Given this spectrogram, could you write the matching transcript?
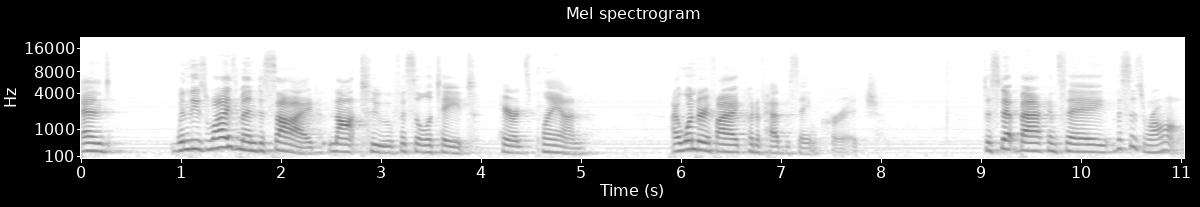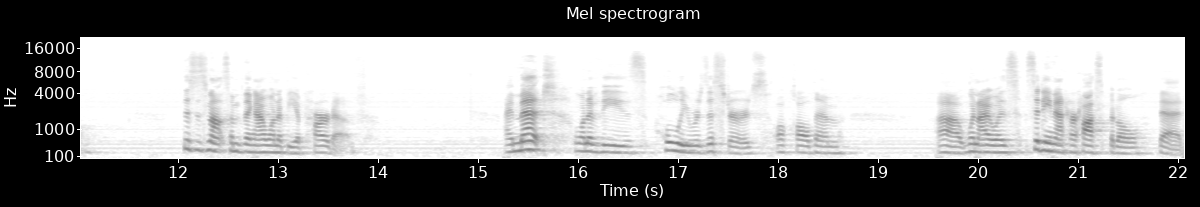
And when these wise men decide not to facilitate Herod's plan, I wonder if I could have had the same courage to step back and say, This is wrong. This is not something I want to be a part of. I met one of these holy resistors, I'll call them, uh, when I was sitting at her hospital bed.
